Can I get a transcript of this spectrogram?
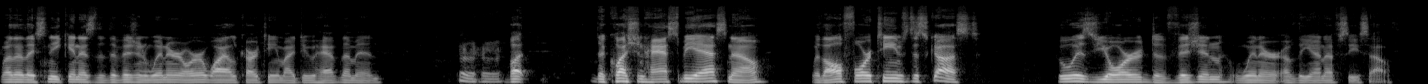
whether they sneak in as the division winner or a wild card team, I do have them in. hmm But the question has to be asked now, with all four teams discussed, who is your division winner of the NFC South?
